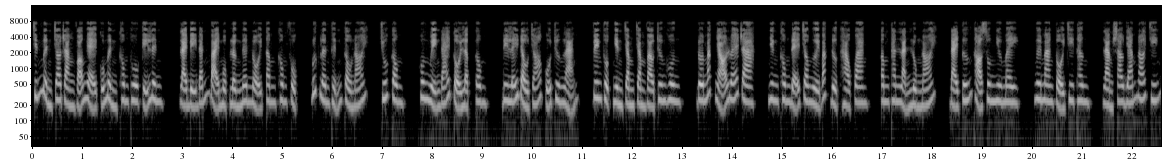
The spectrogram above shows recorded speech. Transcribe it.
Chính mình cho rằng võ nghệ của mình không thua kỹ linh, lại bị đánh bại một lần nên nội tâm không phục, bước lên thỉnh cầu nói, chúa công, Huân nguyện đái tội lập công, đi lấy đầu chó của Trương Lãng. Viên thuật nhìn chầm chầm vào Trương Huân, đôi mắt nhỏ lóe ra, nhưng không để cho người bắt được hào quang, âm thanh lạnh lùng nói, đại tướng thọ xuân như mây, ngươi mang tội chi thân, làm sao dám nói chiến,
